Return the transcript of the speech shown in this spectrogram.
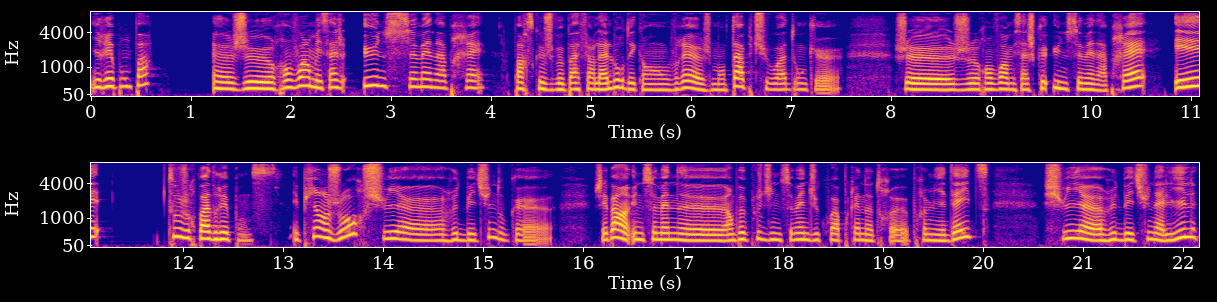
Il répond pas. je renvoie un message une semaine après parce que je veux pas faire la lourde et qu'en vrai, je m'en tape, tu vois. Donc je, je renvoie un message que une semaine après. Et toujours pas de réponse. Et puis un jour, je suis euh, rue de Béthune, donc euh, je sais pas, une semaine, euh, un peu plus d'une semaine du coup après notre premier date, je suis rue de Béthune à Lille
